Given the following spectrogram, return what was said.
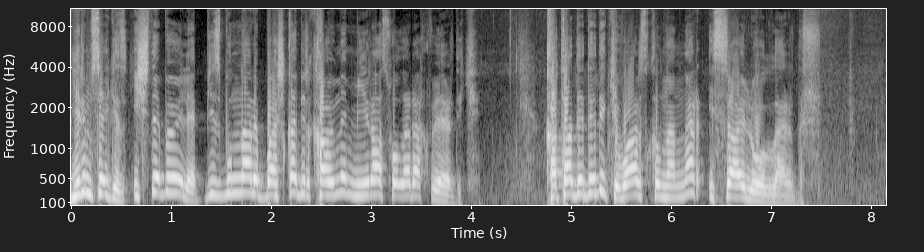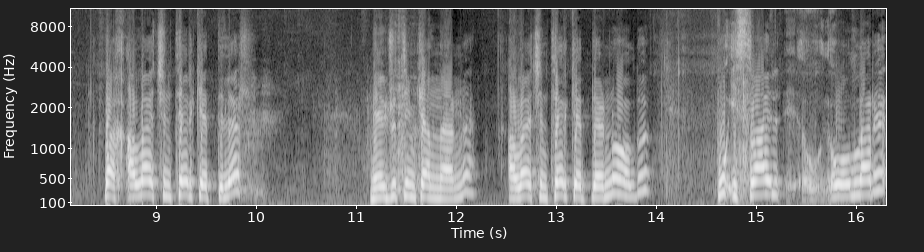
28. İşte böyle. Biz bunları başka bir kavme miras olarak verdik. Katade dedi ki varız kılınanlar İsrailoğullarıdır. Bak Allah için terk ettiler. Mevcut imkanlarını Allah için terk ettiler ne oldu? Bu İsrail oğulları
